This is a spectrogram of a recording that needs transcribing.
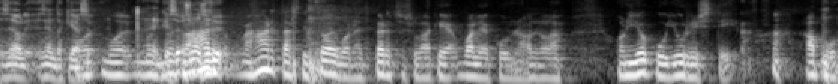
se oli sen takia... Se, mu, mu, se, se, on se, mä hartaasti toivon, että perustuslakivaliokunnalla on joku juristi apu,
